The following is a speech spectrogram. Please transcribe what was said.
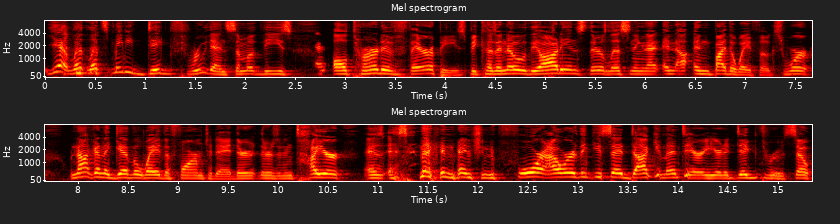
yeah, let, us maybe dig through then some of these alternative therapies because I know the audience they're listening that and uh, and by the way, folks, we're, we're not going to give away the farm today. There there's an entire as as Megan mentioned, four hour I think you said documentary here to dig through. So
